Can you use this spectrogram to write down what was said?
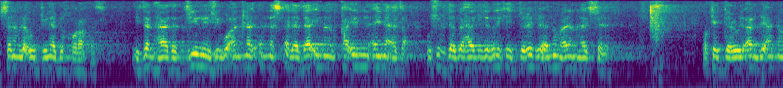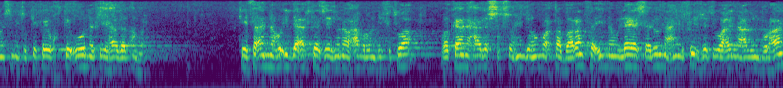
سنملأ الدنيا بالخرافات إذا هذا الدين يجب أن نسأل دائما القائل من أين أتى؟ وشوف دابا هذا دابا كيدعوا بأنهم على منهج السلف. وكيدعوا الآن بأنهم سميتوا كيف يخطئون في هذا الأمر. كيف أنه إذا أفتى زيدنا وعمر بفتوى وكان هذا الشخص عندهم معتبرا فإنهم لا يسألون عن الحجة وعن على البرهان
